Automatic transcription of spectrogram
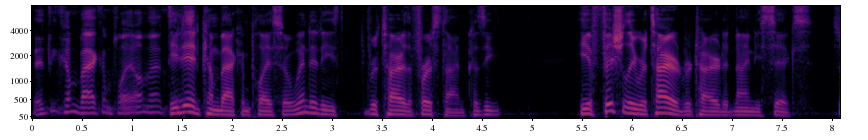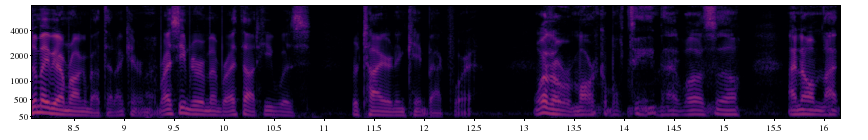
Did he come back and play on that? Team? He did come back and play. So when did he retire the first time? Because he he officially retired retired at ninety six. So maybe I'm wrong about that. I can't remember. I seem to remember. I thought he was retired and came back for it. What a remarkable team that was, though. I know I'm not,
